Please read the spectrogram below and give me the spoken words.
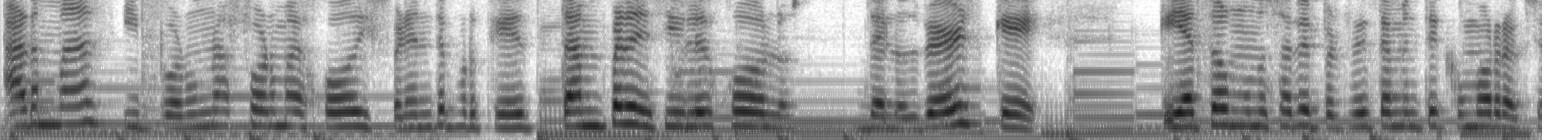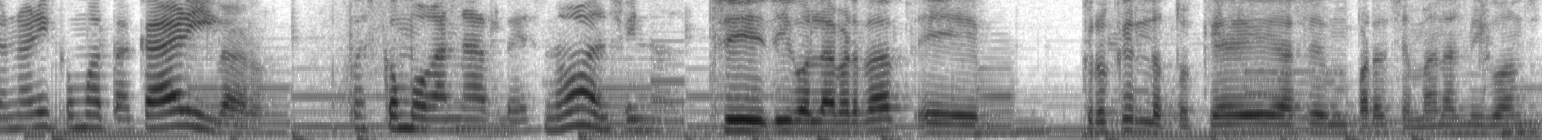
armas y por una forma de juego diferente porque es tan predecible el juego de los, de los Bears que, que ya todo el mundo sabe perfectamente cómo reaccionar y cómo atacar y pues cómo ganarles, ¿no? Al final. Sí, digo, la verdad, eh, creo que lo toqué hace un par de semanas, Migons,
